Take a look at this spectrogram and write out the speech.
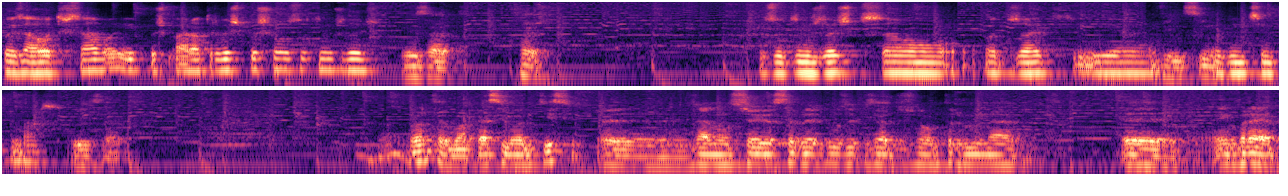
depois há outro sábado e depois para outra vez, depois são os últimos dois. exato. Pois, Os últimos dois que são a 18 e a, 25. a 25 de março. Exato. Pronto, é uma péssima notícia. Eh, já não se chega a saber que os episódios vão terminar eh, em breve.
